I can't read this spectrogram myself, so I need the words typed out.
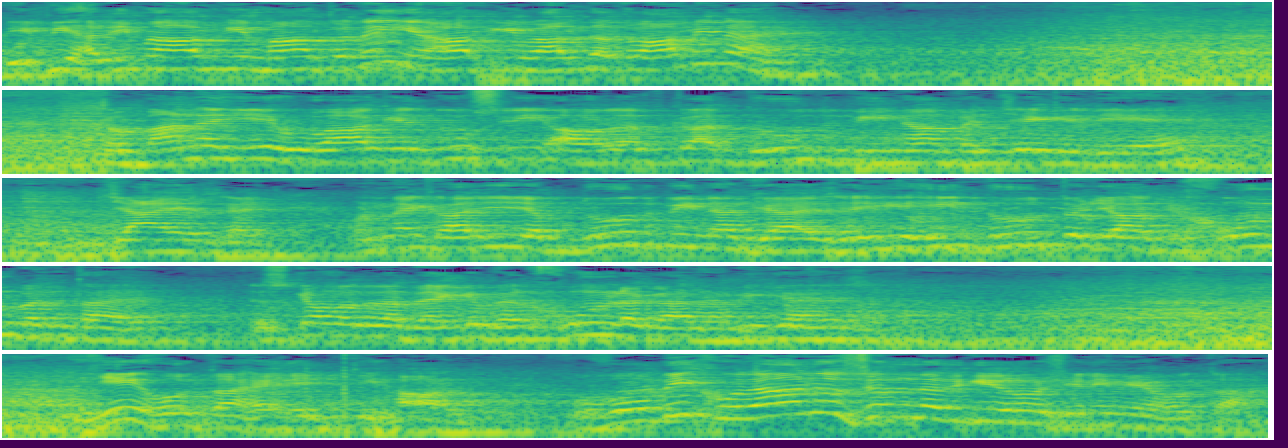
बीबी हलीमा आपकी माँ तो नहीं है, आपकी वालदा तो आमिना है। तो माना ये हुआ कि दूसरी औरत का दूध पीना बच्चे के लिए जायज़ है। उन्होंने कहा, जी जब दूध पीना जायज़ है, यही दूध तो जाके खून बनता है। इसका मतलब है कि फिर खून लगाना भी जायज़ है। ये होता है इतिहाद वो भी कुरान और सुन्नत की रोशनी में होता है।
